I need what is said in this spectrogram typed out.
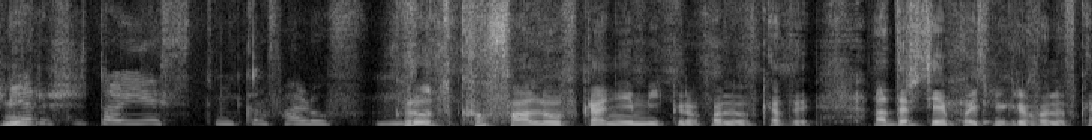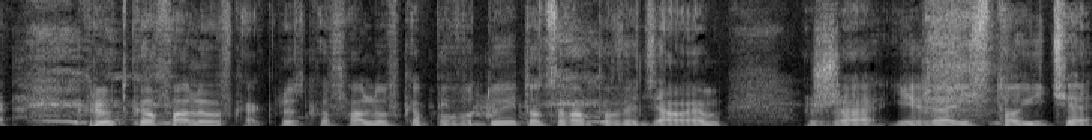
Mi- Pierwszy to jest mikrofalów. Krótkofalówka, nie mikrofalówka. Ty. A też chciałem powiedzieć mikrofalówka. Krótkofalówka. Krótkofalówka powoduje to, co wam powiedziałem, że jeżeli stoicie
